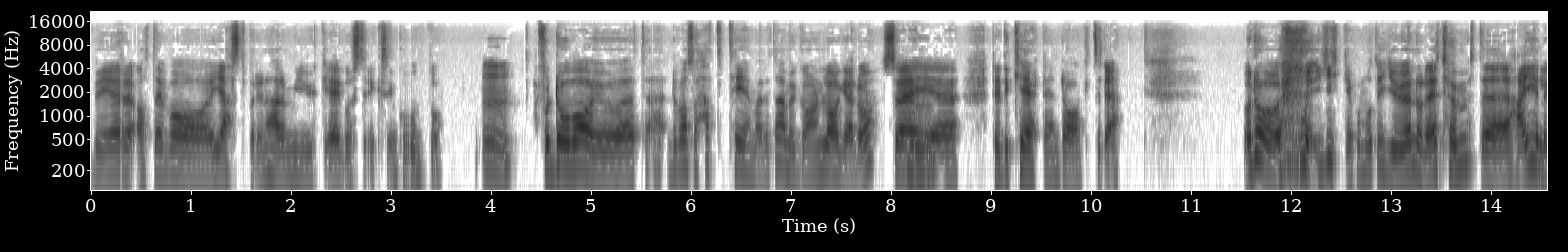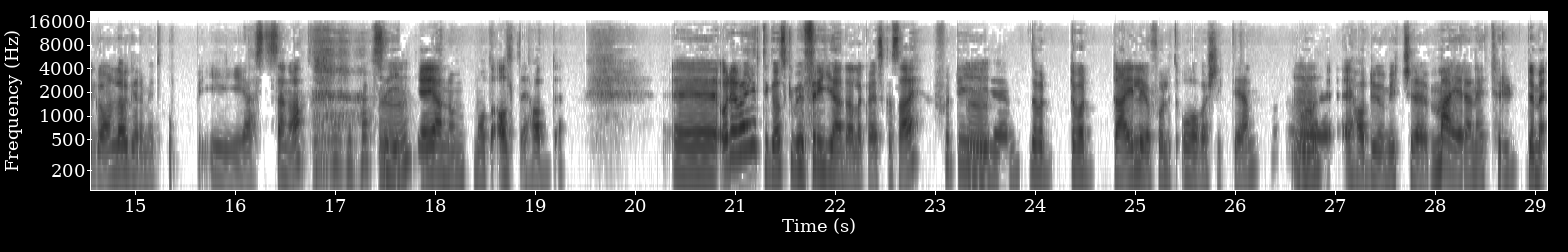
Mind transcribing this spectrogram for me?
være at jeg var gjest på denne her Mjuk Egostrikk sin konto. Mm. For da var jo et, det var så hett tema, dette her med garnlager, da, så jeg Mhm. eh, dedikerte en dag til det. Og da gikk jeg på en måte gjennom det. Jeg tømte hele garnlageret mitt opp i gjestesenga. så Mhm. gikk jeg gjennom på en måte alt jeg hadde. Eh, og det var egentlig ganske befriende, eller hva jeg skal si. Fordi Mm. det, var, det var deilig å få litt oversikt igjen. Og jeg hadde jo mye mer enn jeg trodde med,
